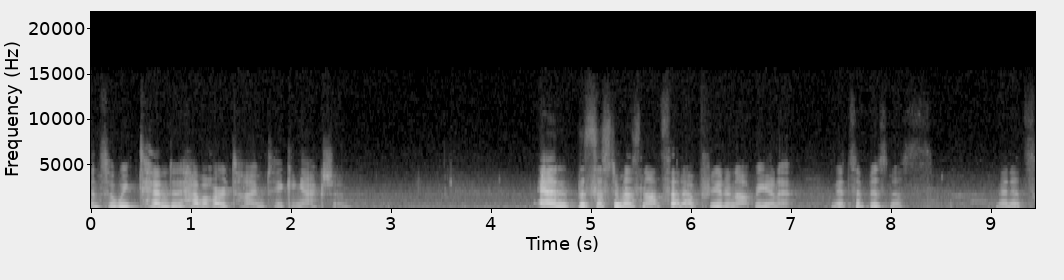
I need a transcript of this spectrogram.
and so we tend to have a hard time taking action. And the system is not set up for you to not be in it. It's a business, and it's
